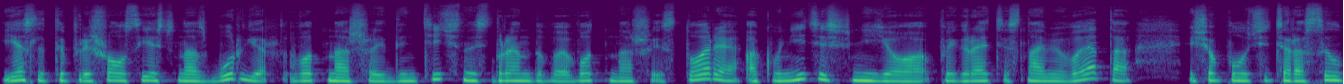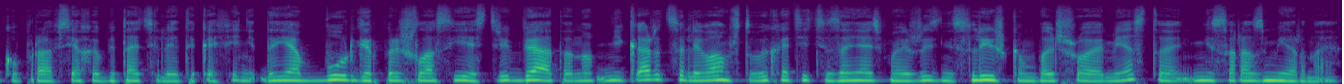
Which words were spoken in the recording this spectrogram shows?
если ты пришел съесть у нас бургер, вот наша идентичность брендовая, вот наша история, окунитесь в нее, поиграйте с нами в это, еще получите рассылку про всех обитателей этой кофейни. Да я бургер пришла съесть, ребята, но не кажется ли вам, что вы хотите занять в моей жизни слишком большое место, несоразмерное?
